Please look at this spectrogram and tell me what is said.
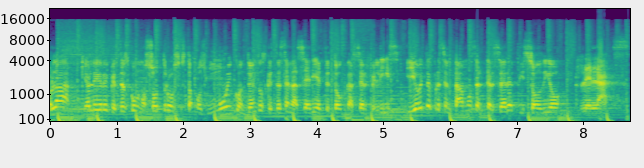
Hola, qué alegre que estés con nosotros. Estamos muy contentos que estés en la serie Te toca ser feliz. Y hoy te presentamos el tercer episodio, Relax.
